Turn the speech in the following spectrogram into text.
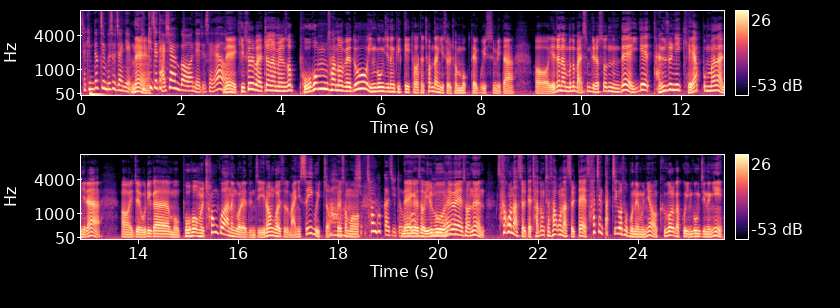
자, 김덕진 부소장님, 네. 빅퀴즈 다시 한번 내주세요. 네, 기술 발전하면서 보험 산업에도 인공지능 빅데이터 같은 첨단 기술 접목되고 있습니다. 어, 예전에 한 번도 말씀드렸었는데 이게 단순히 계약뿐만 아니라 어 이제 우리가 뭐 보험을 청구하는 거라든지 이런 거에서도 많이 쓰이고 있죠. 아, 그래서 뭐 청구까지도. 네, 그래서 일부 예. 해외에서는 사고 났을 때 자동차 사고 났을 때 사진 딱 찍어서 보내면요, 그걸 갖고 인공지능이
